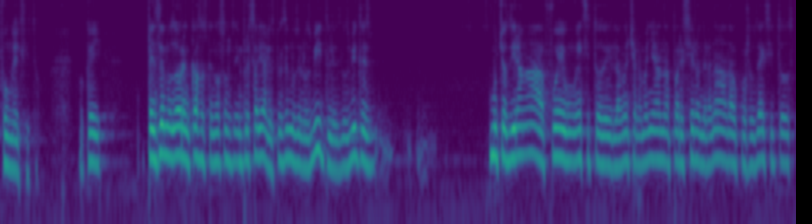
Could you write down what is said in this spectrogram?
fue un éxito. ¿ok? Pensemos ahora en casos que no son empresariales, pensemos en los Beatles. Los Beatles, muchos dirán, ah, fue un éxito de la noche a la mañana, aparecieron de la nada por sus éxitos,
